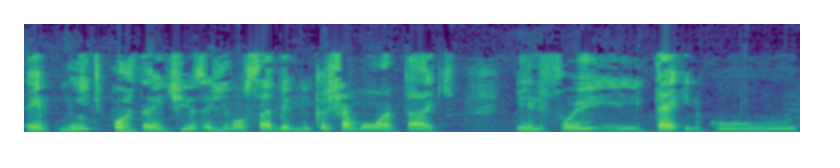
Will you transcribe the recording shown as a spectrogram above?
É muito importante isso, a gente não sabe, ele nunca chamou um ataque. Ele foi técnico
